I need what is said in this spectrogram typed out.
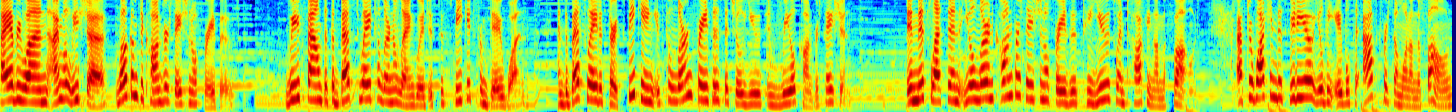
Hi everyone, I'm Alicia. Welcome to Conversational Phrases. We've found that the best way to learn a language is to speak it from day one. And the best way to start speaking is to learn phrases that you'll use in real conversations. In this lesson, you'll learn conversational phrases to use when talking on the phone. After watching this video, you'll be able to ask for someone on the phone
